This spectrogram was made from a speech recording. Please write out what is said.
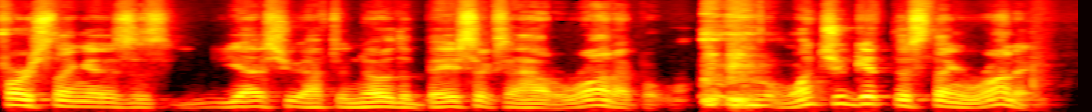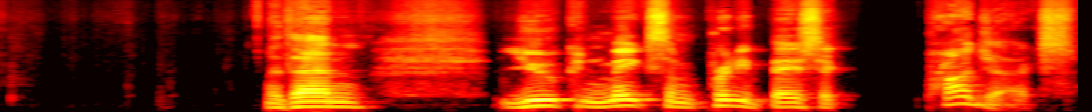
first thing is, is yes, you have to know the basics of how to run it, but once you get this thing running, then you can make some pretty basic projects.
